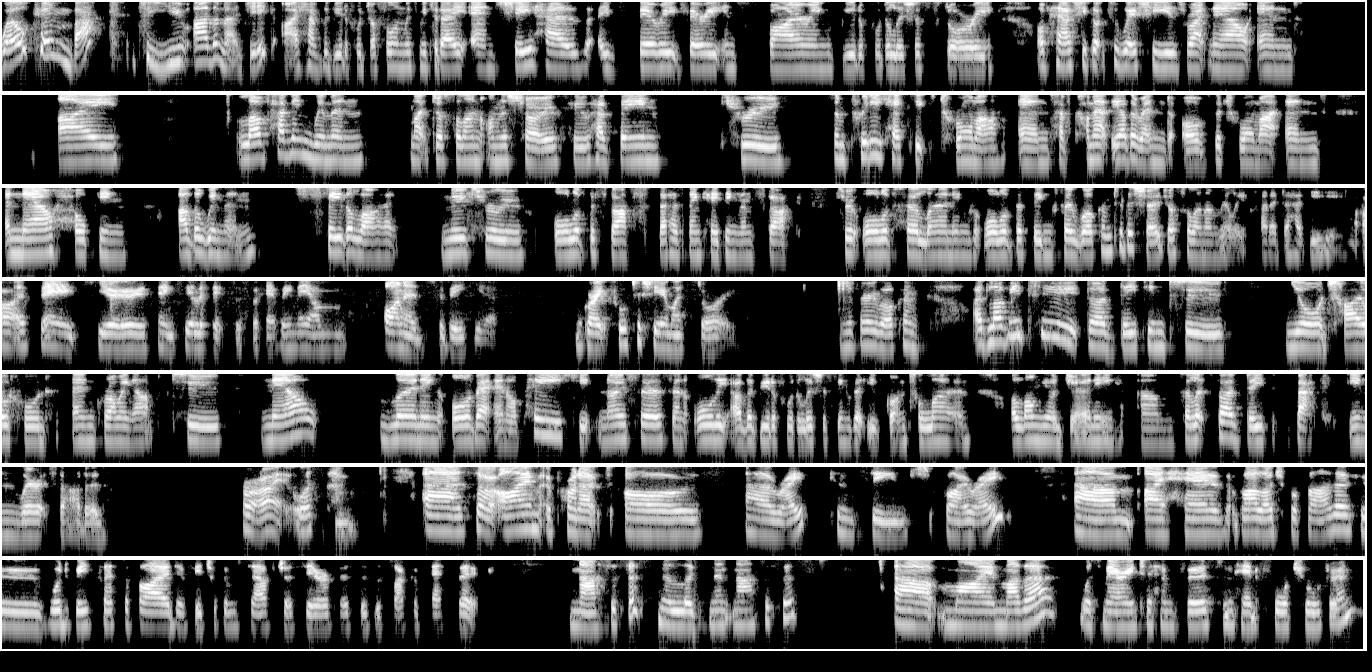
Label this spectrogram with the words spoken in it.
Welcome back to You Are the Magic. I have the beautiful Jocelyn with me today, and she has a very, very inspiring, beautiful, delicious story of how she got to where she is right now. And I love having women like Jocelyn on the show who have been through some pretty hectic trauma and have come out the other end of the trauma and and now helping other women see the light, move through all of the stuff that has been keeping them stuck, through all of her learnings, all of the things. So, welcome to the show, Jocelyn. I'm really excited to have you here. Oh, thank you. Thank you, Alexis, for having me. I'm honored to be here. I'm grateful to share my story. You're very welcome. I'd love you to dive deep into your childhood and growing up to now learning all about NLP, hypnosis, and all the other beautiful, delicious things that you've gone to learn along your journey. Um, so let's dive deep back in where it started. All right, awesome. Uh, so I'm a product of uh, rape, conceived by rape. Um, I have a biological father who would be classified if he took himself to a therapist as a psychopathic narcissist, malignant narcissist. Uh, my mother was married to him first and had four children.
